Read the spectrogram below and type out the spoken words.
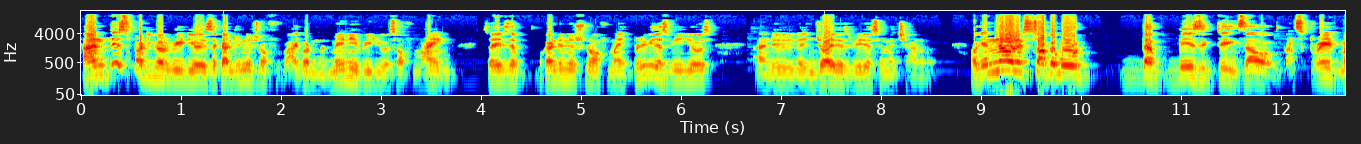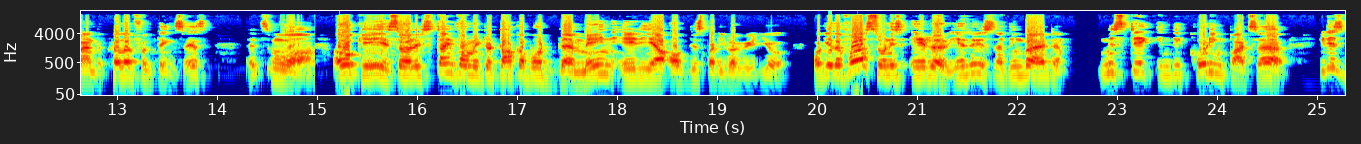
And this particular video is a continuation of, I got many videos of mine so it's a continuation of my previous videos and you enjoy these videos in my channel. Okay, now let's talk about the basic things. Oh, that's great, man. The colorful things. Yes, let's move on. Okay, so it's time for me to talk about the main area of this particular video. Okay, the first one is error. Error is nothing but mistake in the coding part, sir. It is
